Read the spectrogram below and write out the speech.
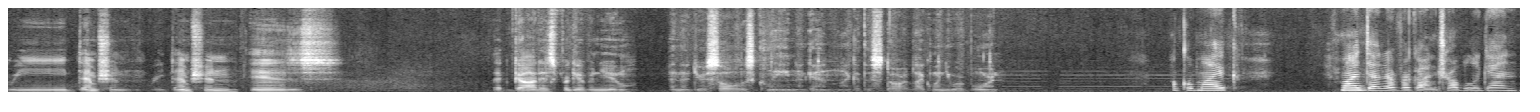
Redemption. Redemption is that God has forgiven you and that your soul is clean again, like at the start, like when you were born. Uncle Mike, if my dad ever got in trouble again,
